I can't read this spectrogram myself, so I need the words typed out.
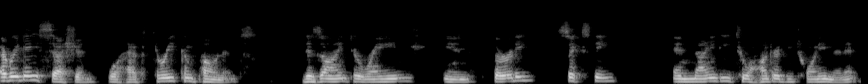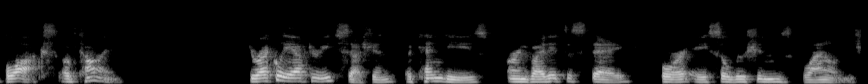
Every day session will have three components designed to range in 30, 60, and 90 to 120 minute blocks of time. Directly after each session, attendees are invited to stay for a solutions lounge.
